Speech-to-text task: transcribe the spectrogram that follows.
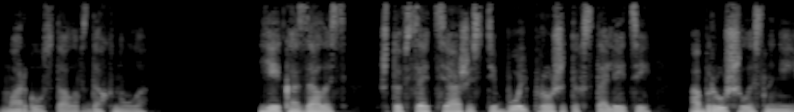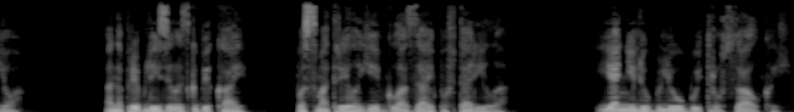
Марга устало вздохнула. Ей казалось, что вся тяжесть и боль прожитых столетий обрушилась на нее. Она приблизилась к Бекай, посмотрела ей в глаза и повторила. «Я не люблю быть русалкой.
